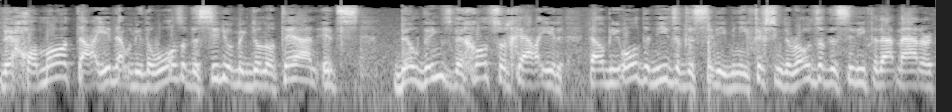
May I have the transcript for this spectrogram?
The homot that would be the walls of the city of Migdolotea and its buildings. That would be all the needs of the city, meaning fixing the roads of the city for that matter,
